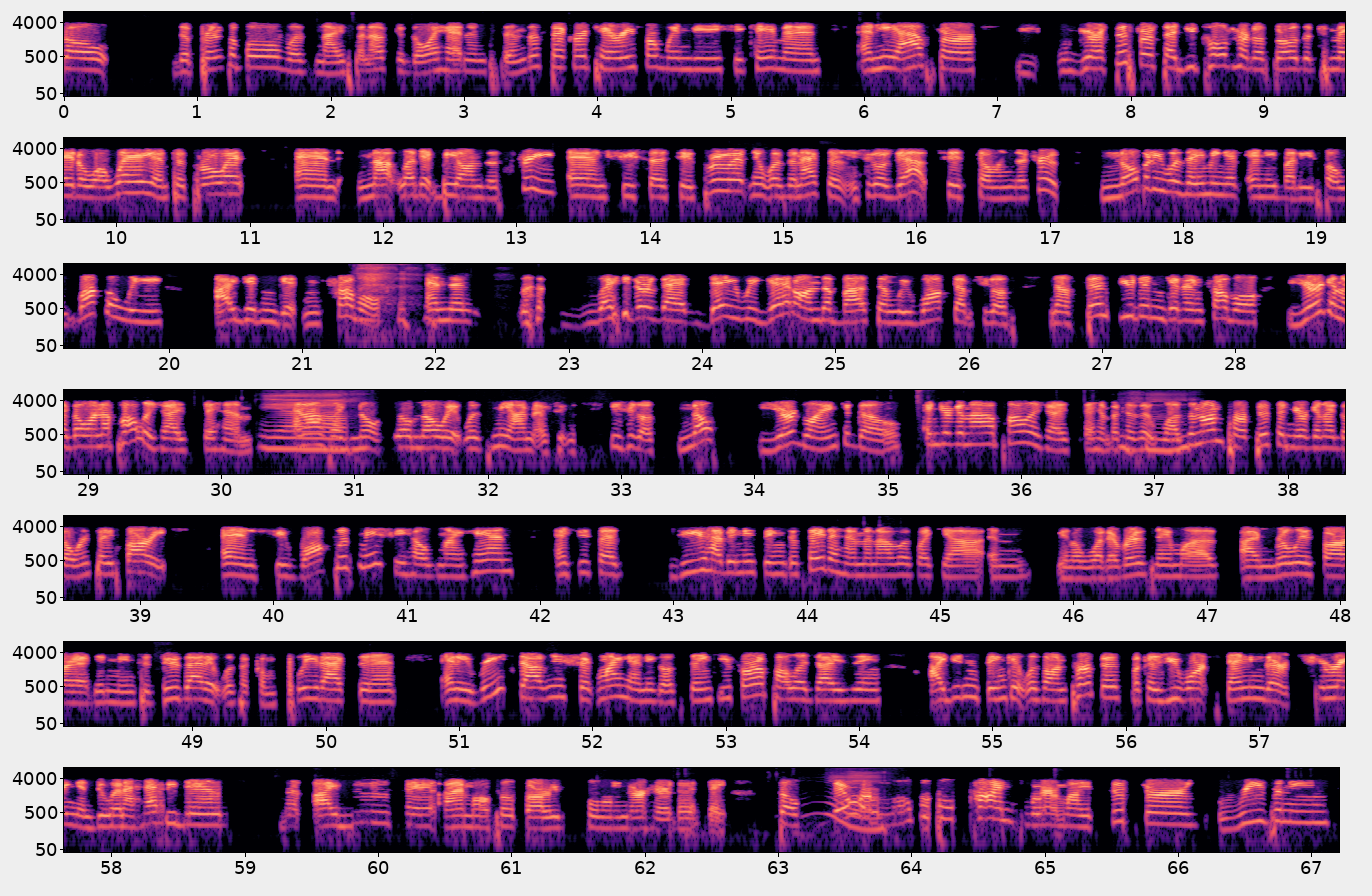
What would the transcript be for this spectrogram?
So the principal was nice enough to go ahead and send the secretary for Wendy. She came in and he asked her, Your sister said you told her to throw the tomato away and to throw it and not let it be on the street. And she says she threw it and it was an accident. And she goes, Yeah, she's telling the truth. Nobody was aiming at anybody. So luckily, I didn't get in trouble. and then later that day, we get on the bus and we walked up. She goes, Now, since you didn't get in trouble, you're going to go and apologize to him. Yeah. And I was like, no, he'll know it was me. I'm. He she goes, nope. You're going to go and you're going to apologize to him because Mhm. it wasn't on purpose, and you're going to go and say sorry. And she walked with me. She held my hand, and she said, "Do you have anything to say to him?" And I was like, "Yeah." And you know, whatever his name was, I'm really sorry. I didn't mean to do that. It was a complete accident. And he reached out and he shook my hand. He goes, "Thank you for apologizing. I didn't think it was on purpose because you weren't standing there cheering and doing a happy dance. But I do say I'm also sorry for pulling your hair that day. So there were Hmm. multiple times where my sister's reasoning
